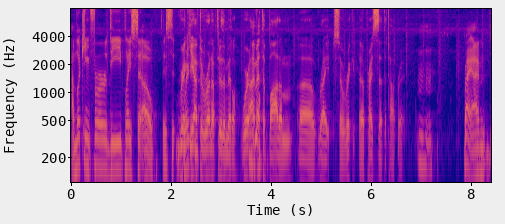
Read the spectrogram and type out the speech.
I'm looking for the place to. Oh, is it Rick, where- you have to run up through the middle. Where I'm at the bottom uh, right, so Rick uh, Price is at the top right. Right. I'm.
